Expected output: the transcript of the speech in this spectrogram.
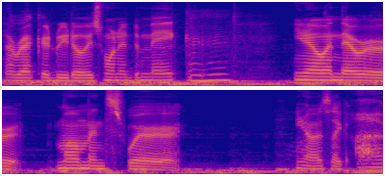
the record we'd always wanted to make. Mm-hmm. You know, and there were moments where, you know, I was like, uh,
